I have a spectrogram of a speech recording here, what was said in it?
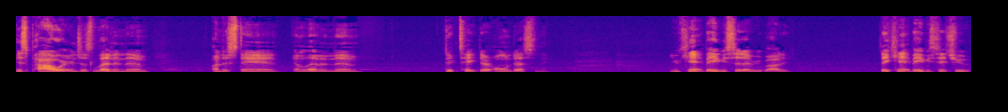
It's power in just letting them understand and letting them dictate their own destiny. You can't babysit everybody they can't babysit you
